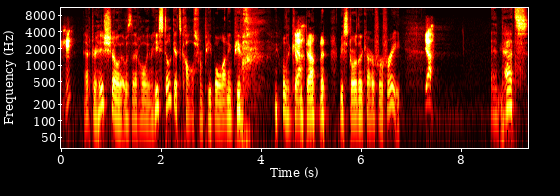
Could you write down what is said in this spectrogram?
Mhm. After his show, that was that whole. You know, he still gets calls from people wanting people people to come Yeah. down and restore their car for free. Yeah. And that's,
